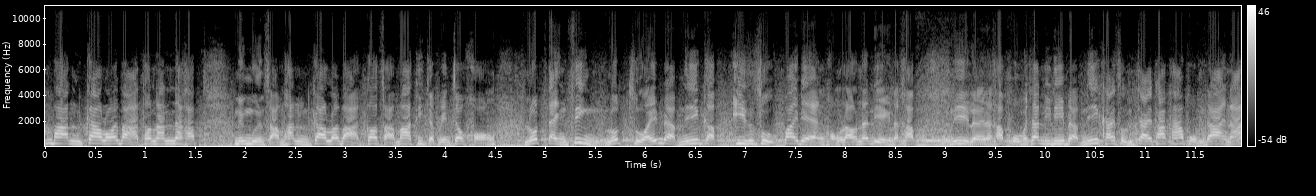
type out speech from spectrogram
13,900 บาทเท่านั้นนะครับ 13,900 บาทก็สามารถที่จะเป็นเจ้าของรถแต่งซิ่ง รถสวยแบบนี้กับ e s u s u ป้ายแดงของเรานั่นเองนะครับ นี่เลยนะครับโปรโมชั่นดีๆ แบบนี้ใครสนใจทักหาผมได้นะ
